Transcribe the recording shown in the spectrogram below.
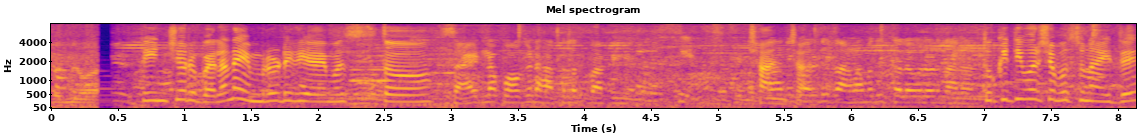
धन्यवाद. तीनशे रुपयाला ना एम्ब्रॉयडरी आहे मस्त. साईडला पॉकेट पॅकिंग येणार छान छान. कलर तू किती वर्षापासून आहे इथे?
